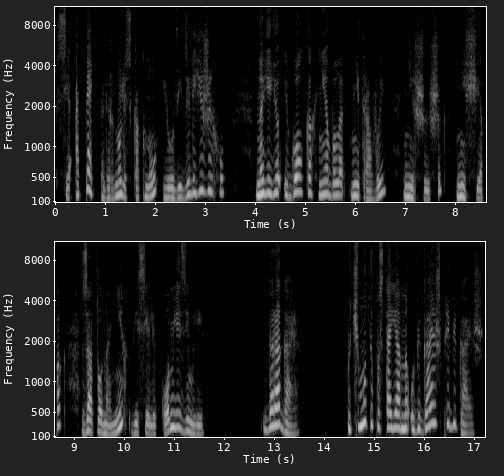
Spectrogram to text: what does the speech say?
Все опять повернулись к окну и увидели ежиху. На ее иголках не было ни травы, ни шишек, ни щепок, зато на них висели комья земли. «Дорогая, почему ты постоянно убегаешь-прибегаешь?»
